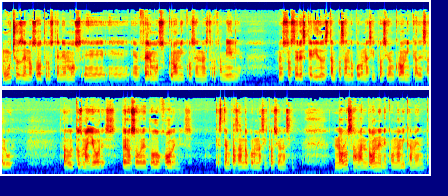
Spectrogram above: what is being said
Muchos de nosotros tenemos eh, eh, enfermos crónicos en nuestra familia. Nuestros seres queridos están pasando por una situación crónica de salud. Adultos mayores, pero sobre todo jóvenes que estén pasando por una situación así. No los abandonen económicamente.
